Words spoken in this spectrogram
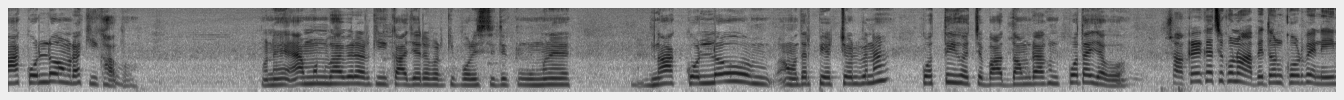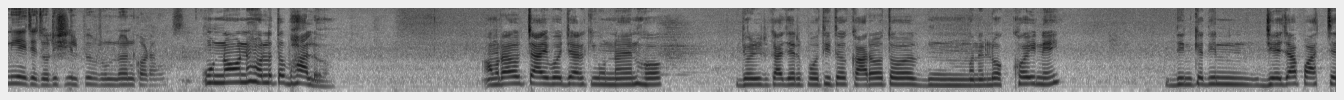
না করলেও আমরা কি খাব? মানে এমনভাবে আর কি কাজের আর কি পরিস্থিতি মানে না করলেও আমাদের পেট চলবে না করতেই হচ্ছে বাধ্য আমরা এখন কোথায় যাব? সরকারের কাছে কোনো আবেদন করবেন এই নিয়ে যে জরি শিল্পের উন্নয়ন করা উন্নয়ন হলে তো ভালো। আমরাও চাইব যে আর কি উন্নয়ন হোক জরির কাজের প্রতি তো কারও তো মানে লক্ষ্যই নেই। দিনকে দিন যে যা পাচ্ছে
